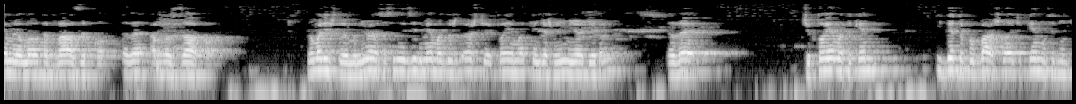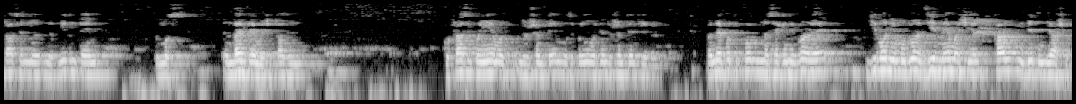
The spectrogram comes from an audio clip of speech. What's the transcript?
emri i Allahut Ar-Raziq dhe Ar-Razzaq. Normalisht mënyra se si ne zgjidhim emrat është që këto emra të kenë ngjashmëri me njëra tjetrën dhe që këto emra të kenë ide të përbashkëta që të kemi mundësi të mund të flasim në në të njëjtën temë, të mos ndajmë temën që flasin Kur flasim për një emër, ndryshojmë temë ose për një emër të ndryshojmë temë tjetër. Prandaj po të them, nëse keni vënë re, gjithmonë jam munduar të zgjedhim emra që kanë ide të ngjashme.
